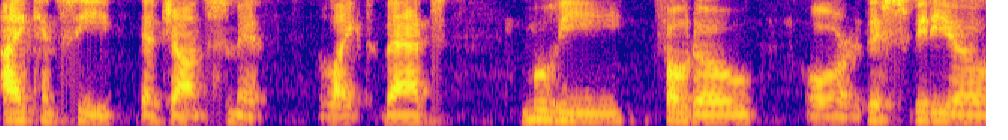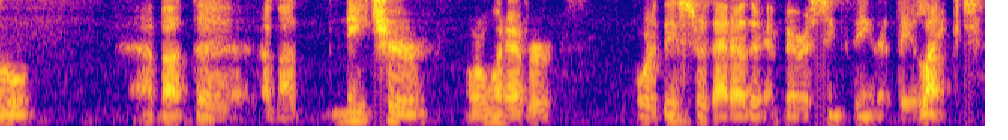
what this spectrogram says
I can see that John Smith liked that movie, photo, or this video about the about nature or whatever, or this or that other embarrassing thing that they liked.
